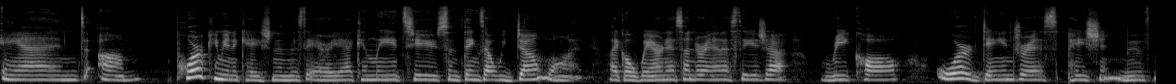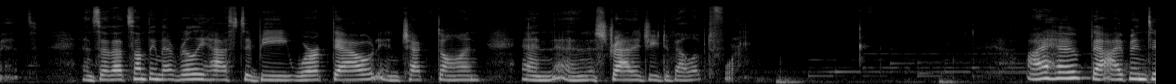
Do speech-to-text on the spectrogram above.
And um, Poor communication in this area can lead to some things that we don't want, like awareness under anesthesia, recall, or dangerous patient movement. And so that's something that really has to be worked out and checked on and, and a strategy developed for. I hope that I've been to,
